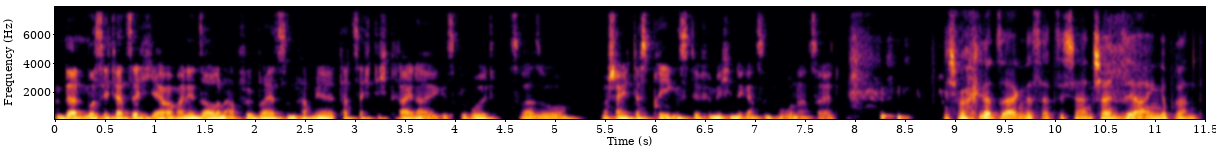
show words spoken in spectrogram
Und dann musste ich tatsächlich einfach mal den sauren Apfel beißen und habe mir tatsächlich dreilagiges geholt. Das war so wahrscheinlich das prägendste für mich in der ganzen Corona-Zeit. Ich wollte gerade sagen, das hat sich ja anscheinend sehr eingebrannt.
